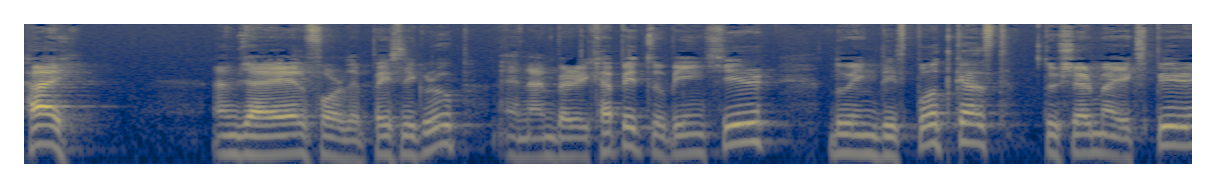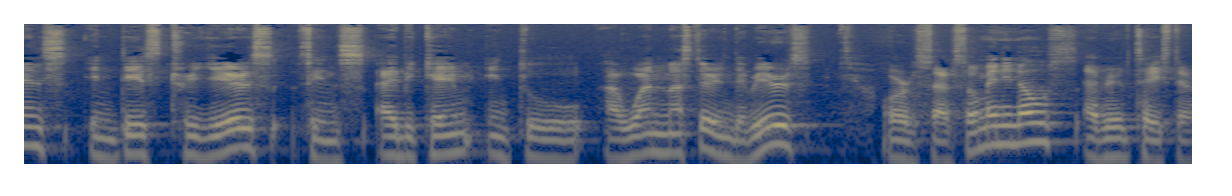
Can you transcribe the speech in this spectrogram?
Hi, I'm Jael for the Paisley Group, and I'm very happy to be here doing this podcast to share my experience in these three years since I became into a one master in the beers, or as so many knows, a beer taster.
